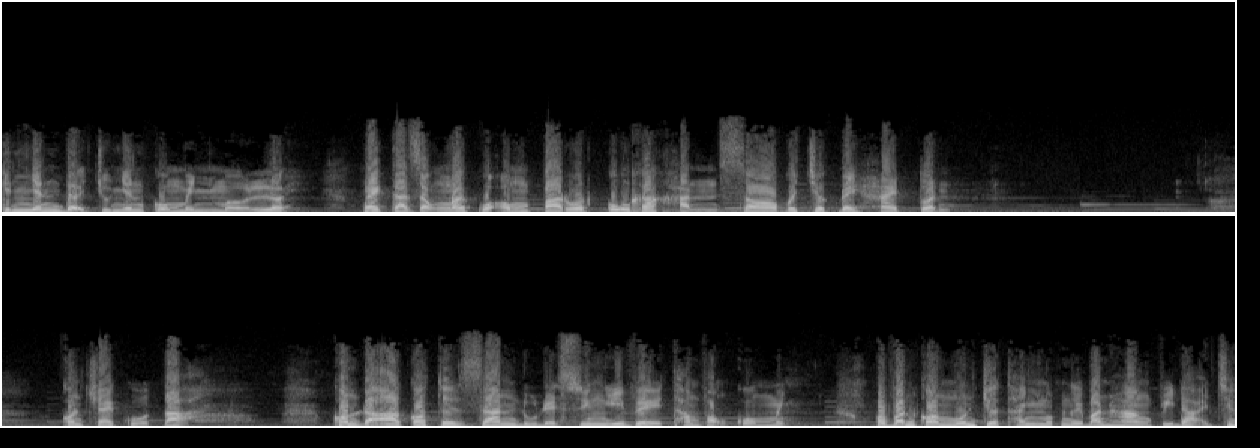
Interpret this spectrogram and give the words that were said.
kiên nhẫn đợi chủ nhân của mình mở lời. Ngay cả giọng nói của ông Parrot cũng khác hẳn so với trước đây hai tuần. Con trai của ta, con đã có thời gian đủ để suy nghĩ về tham vọng của mình. Con vẫn còn muốn trở thành một người bán hàng vĩ đại chứ?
